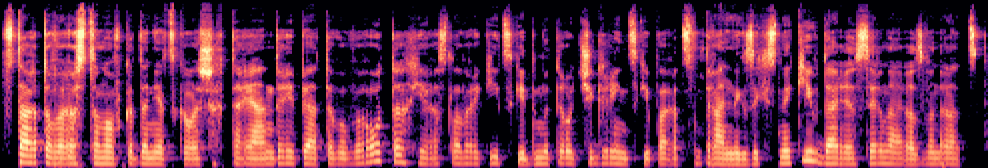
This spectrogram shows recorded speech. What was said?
Стартова розстановка Донецького Шахтаря Андрій П'ятов у воротах, Ярослав Ракіцький, Дмитро Чигринський, пара центральних захисників, Дар'я Серна, Розванрац е,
